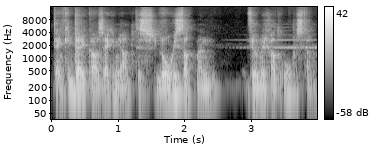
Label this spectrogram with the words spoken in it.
denk ik dat je kan zeggen, ja, het is logisch dat men veel meer gaat openstellen.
